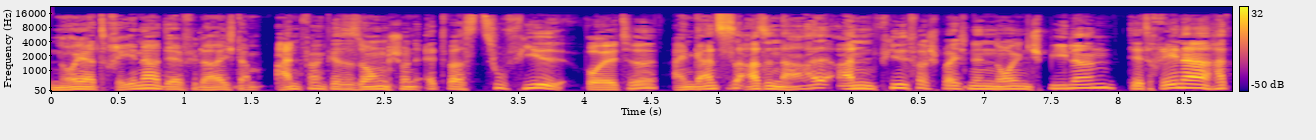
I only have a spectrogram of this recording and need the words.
neuer Trainer, der vielleicht am Anfang der Saison schon etwas zu viel wollte. Ein ganzes Arsenal an vielversprechenden neuen Spielern. Der Trainer hat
